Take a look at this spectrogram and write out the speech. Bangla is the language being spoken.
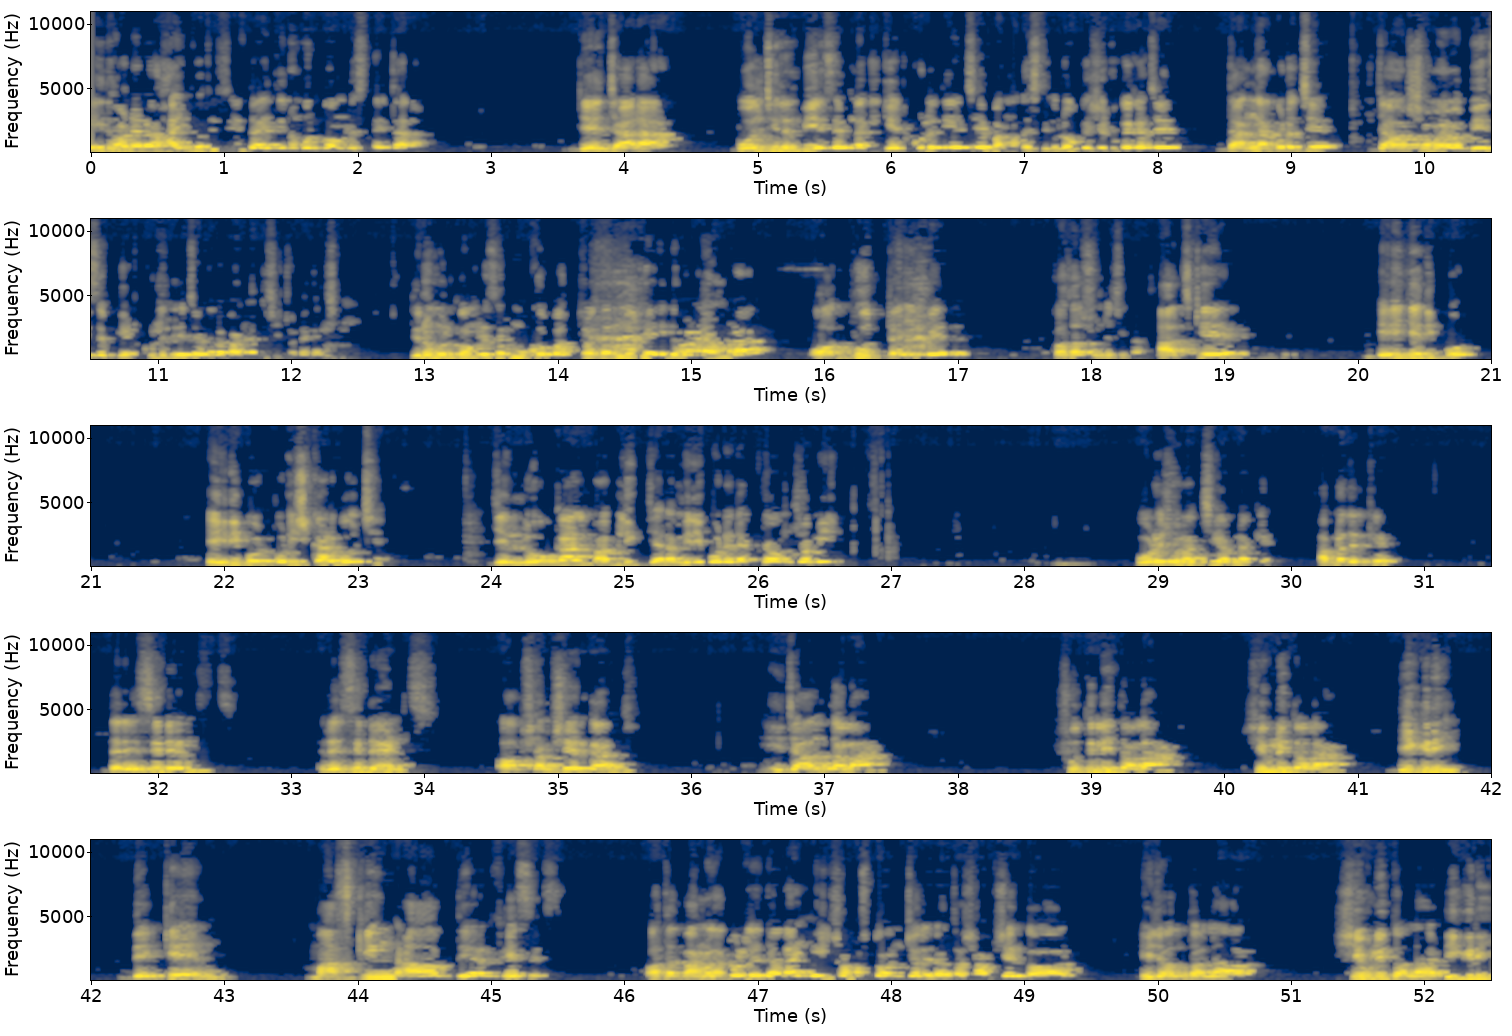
এই ধরনের হাইপোথিসিস দেয় তৃণমূল কংগ্রেস নেতারা, যে যারা বলছিলেন বিএসএফ নাকি গেট খুলে দিয়েছে, বাংলাদেশ থেকে লোক এসে ঢুকে গেছে, দাঙ্গা করেছে, যাওয়ার সময় আবার বিএসএফ গেট খুলে দিয়েছে, তারা বাংলাদেশে চলে গেছে। তৃণমূল কংগ্রেসের মুখপাত্রদের মুখে এই ধরনের আমরা অদ্ভুত টাইপের কথা শুনেছিলাম। আজকে এই যে রিপোর্ট এই রিপোর্ট পরিষ্কার বলছে যে লোকাল পাবলিক যারা, আমি রিপোর্টের একটা অংশ আমি পড়ে শোনাচ্ছি আপনাকে আপনাদেরকে। The residents residents of Shamsherganj, Hijaltala, Sutilitala, Shivlitala, Digri, they came masking up their faces. অর্থাৎ বাংলা করলে দাঁড়ায় এই সমস্ত অঞ্চলের অর্থাৎ শামশেরগড় হিজলতলা শিউলিতলা ডিগ্রি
